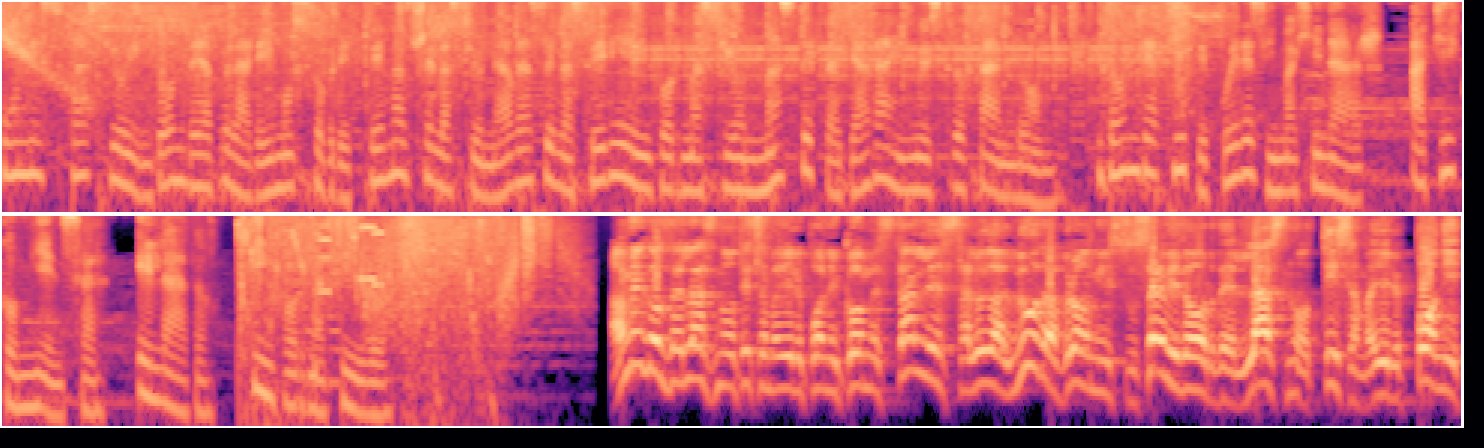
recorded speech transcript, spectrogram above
un espacio en donde hablaremos sobre temas relacionados de la serie e información más detallada en nuestro fandom. Donde aquí te puedes imaginar, aquí comienza, el lado informativo. Amigos de Las Noticias Mayor Pony, ¿cómo están? Les saluda Luda Brony, su servidor de Las Noticias Mayor Pony,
